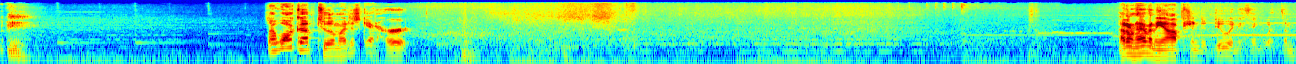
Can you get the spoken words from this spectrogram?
so I walk up to them, I just get hurt. I don't have any option to do anything with them.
